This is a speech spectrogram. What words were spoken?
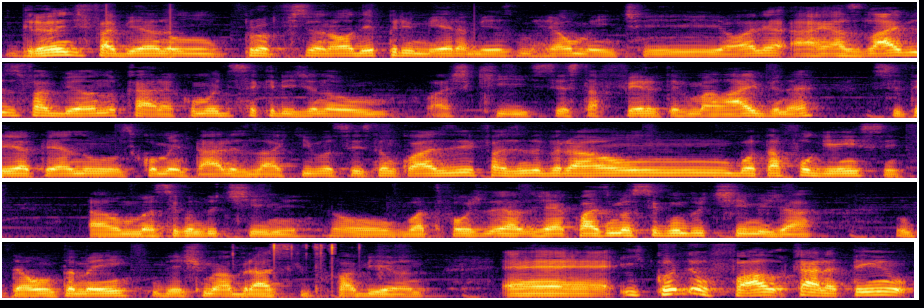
Grande Fabiano, um profissional de primeira mesmo, realmente. E olha, as lives do Fabiano, cara, como eu disse aquele dia, no, acho que sexta-feira teve uma live, né? Citei até nos comentários lá que vocês estão quase fazendo virar um botafoguense, tá? o meu segundo time. O Botafogo já é quase meu segundo time já. Então também deixo meu abraço aqui pro Fabiano. É, e quando eu falo, cara, tenho,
